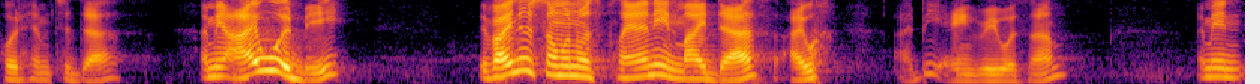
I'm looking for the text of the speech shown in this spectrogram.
put him to death? I mean, I would be. If I knew someone was planning my death, I, I'd be angry with them. I mean,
